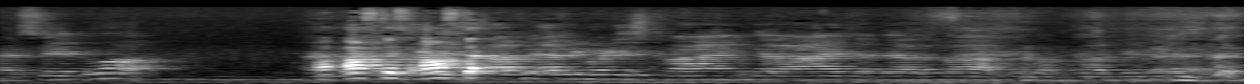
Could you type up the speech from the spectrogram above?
and say dua. After- everybody's- after- everybody's crying their eyes and they are asking for forgiveness.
